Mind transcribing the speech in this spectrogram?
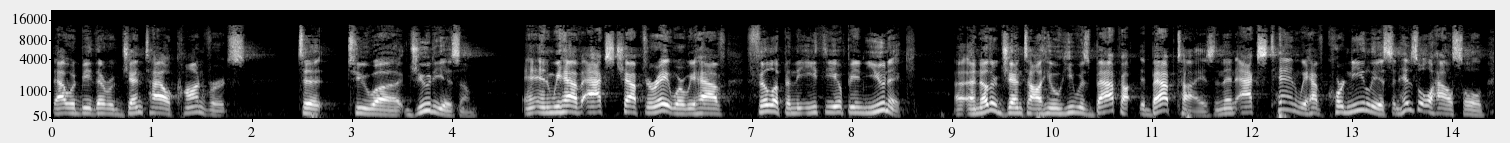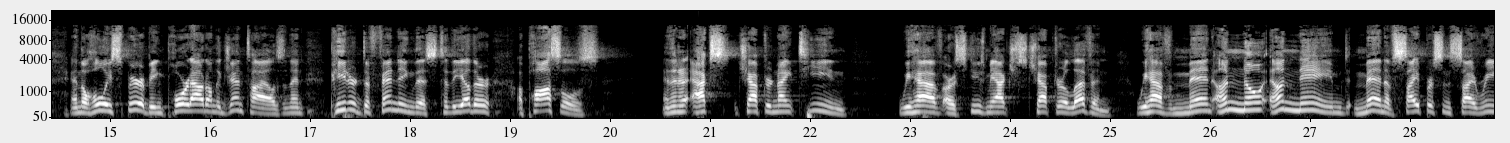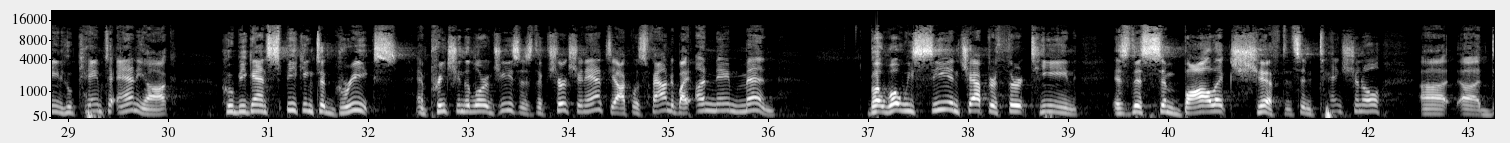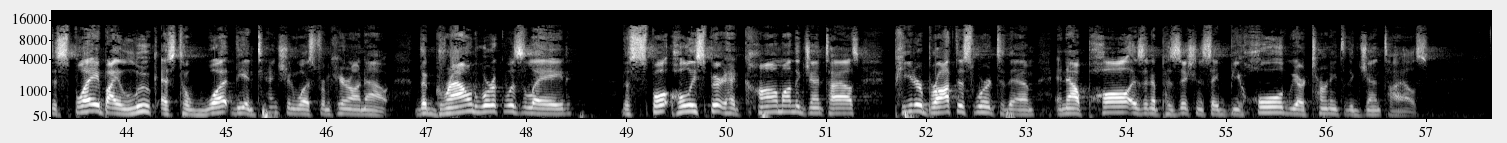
That would be there were Gentile converts to, to uh, Judaism. And, and we have Acts chapter 8, where we have Philip and the Ethiopian eunuch another Gentile who he was baptized. And then Acts 10, we have Cornelius and his whole household, and the Holy Spirit being poured out on the Gentiles. And then Peter defending this to the other apostles. And then in Acts chapter 19, we have, or excuse me, Acts chapter 11, we have men, unknown, unnamed men of Cyprus and Cyrene who came to Antioch, who began speaking to Greeks and preaching the Lord Jesus. The church in Antioch was founded by unnamed men but what we see in chapter 13 is this symbolic shift. It's intentional uh, uh, display by Luke as to what the intention was from here on out. The groundwork was laid. The Holy Spirit had come on the Gentiles. Peter brought this word to them, and now Paul is in a position to say, Behold, we are turning to the Gentiles.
